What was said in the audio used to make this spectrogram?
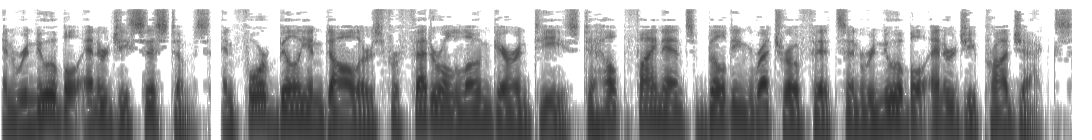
and renewable energy systems, and $4 billion for federal loan guarantees to help finance building retrofits and renewable energy projects.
